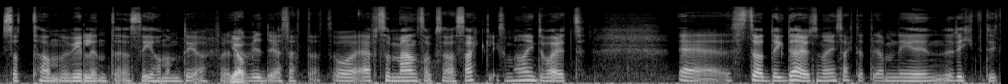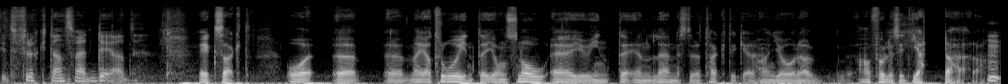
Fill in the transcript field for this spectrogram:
Så att han vill inte se honom dö på det ja. där vidriga sättet. Och eftersom Mans också har sagt liksom, han har inte varit eh, stöddig där utan han har ju sagt att ja, men det är en riktigt, riktigt fruktansvärd död. Exakt. Och, eh, eh, men jag tror inte, Jon Snow är ju inte en Lannister-taktiker. Han, gör, han följer sitt hjärta här. Mm.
